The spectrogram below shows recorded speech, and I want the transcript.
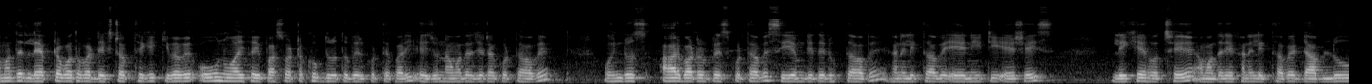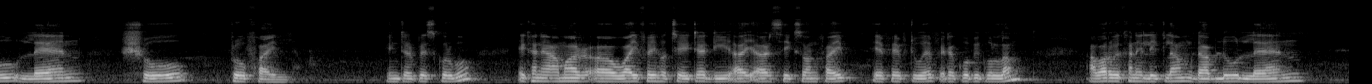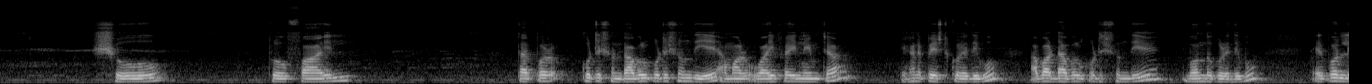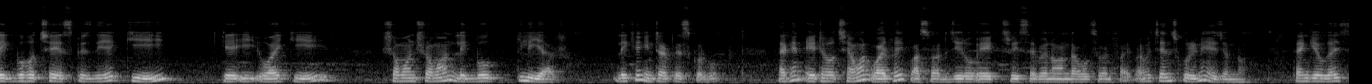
আমাদের ল্যাপটপ অথবা ডেস্কটপ থেকে কীভাবে ওন ওয়াইফাই পাসওয়ার্ডটা খুব দ্রুত বের করতে পারি, এই জন্য আমাদের যেটা করতে হবে উইন্ডোজ আর বাটন প্রেস করতে হবে সিএমডিতে ঢুকতে হবে, এখানে লিখতে হবে এন ইটি এস এইচ লিখে হচ্ছে আমাদের এখানে লিখতে হবে W LAN show profile enter করব, এখানে আমার ওয়াইফাই হচ্ছে এটা DIR six one five F F two F এটা কপি করলাম, আবারও এখানে লিখলাম ডাব্লু ল্যান শো প্রোফাইল তারপর কোটেশন ডাবল কোটেশন দিয়ে আমার ওয়াইফাই নেমটা এখানে পেস্ট করে দিব, আবার ডাবল কোটেশন দিয়ে বন্ধ করে দেব। এরপর লিখব হচ্ছে স্পেস দিয়ে কি কে ই ওয়াই কি সমান সমান লিখব ক্লিয়ার লিখে ইন্টারপ্রেস করব। দেখেন, এটা হচ্ছে আমার wifi password zero eight three seven one double seven five আমি চেঞ্জ করিনি, এই জন্য। Thank you guys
